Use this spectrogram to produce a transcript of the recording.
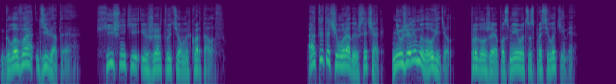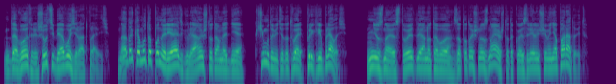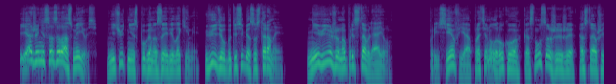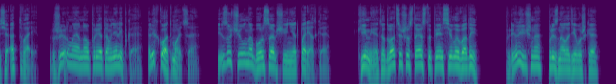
Глава девятая. Хищники и жертвы темных кварталов. «А ты-то чему радуешься, Чак? Неужели мыло увидел?» Продолжая посмеиваться, спросила Кими. «Да вот, решил тебя в озеро отправить. Надо кому-то понырять, глянуть, что там на дне. К чему-то ведь эта тварь прикреплялась. Не знаю, стоит ли оно того, зато точно знаю, что такое зрелище меня порадует. Я же не со зла смеюсь. Ничуть не испуганно заявила Кими. «Видел бы ты себя со стороны». «Не вижу, но представляю». Присев, я протянул руку, коснулся жижи, оставшейся от твари. Жирная, но при этом не липкая. Легко отмоется. Изучил набор сообщений от порядка. «Кими, это двадцать шестая ступень силы воды». «Прилично», — признала девушка.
